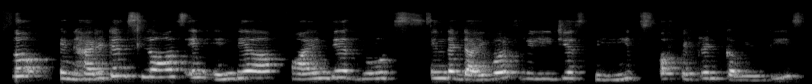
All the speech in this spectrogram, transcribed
So, inheritance laws in India find their roots in the diverse religious beliefs of different communities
